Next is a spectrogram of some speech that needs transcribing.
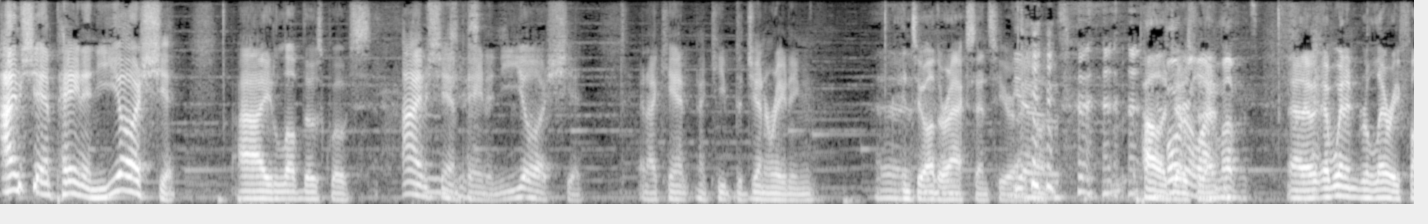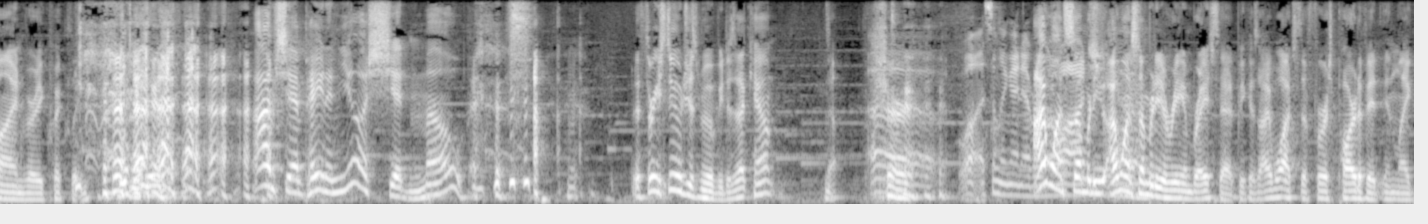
I'm champagne and your shit. I love those quotes. I'm mm. champagne and your shit. And I can't. I keep degenerating uh, into other accents here. I Yeah, don't- apologize for borderline that. love it. Uh, I went into Larry Fine very quickly. I'm champagne and your shit, Moe. the Three Stooges movie. Does that count? No. Uh, sure. well, it's something I never. I want watched. somebody. I want somebody to re-embrace that because I watched the first part of it and like,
